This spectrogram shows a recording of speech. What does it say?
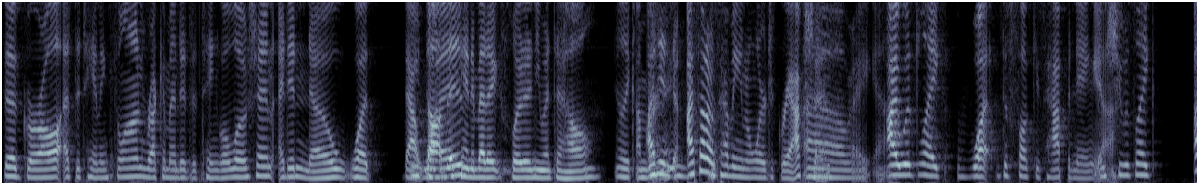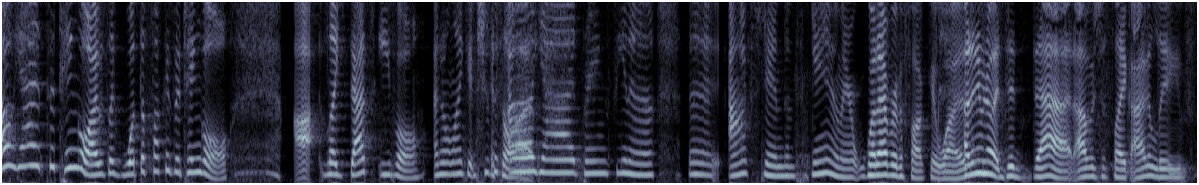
the girl at the tanning salon recommended a tingle lotion, I didn't know what that you thought was. the tanning bed exploded and you went to hell. You're like, I'm. I didn't. know. I thought I was having an allergic reaction. Oh right, yeah. I was like, "What the fuck is happening?" And Yeah. she was like, "Oh yeah, it's a tingle." I was like, "What the fuck is a tingle?" Uh, like that's evil. I don't like it. She's like, "Oh lot. yeah, it brings you know the oxygen to the skin or whatever the fuck it was." I didn't even know it did that. I was just like, I leave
